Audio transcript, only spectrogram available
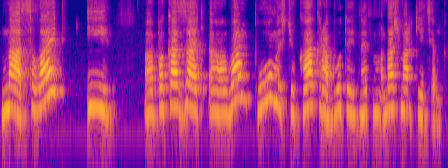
на слайд и а, показать а, вам полностью, как работает наш маркетинг.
